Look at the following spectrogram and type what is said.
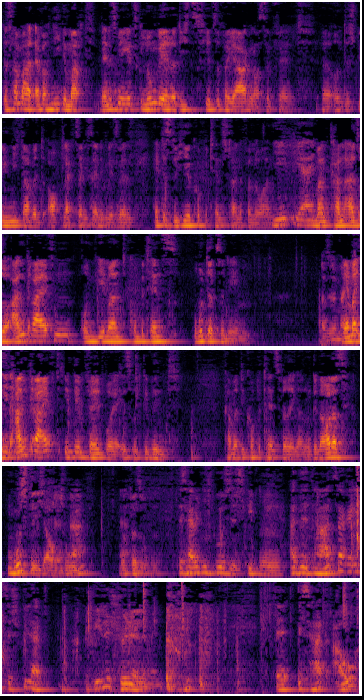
das haben wir halt einfach nie gemacht. Wenn es mir jetzt gelungen wäre, dich hier zu verjagen aus dem Feld äh, und das Spiel nicht damit auch gleichzeitig zu Ende gewesen wäre, hättest du hier Kompetenzsteine verloren. Man kann also angreifen, um jemand Kompetenz runterzunehmen. Also Wenn man ihn angreift in dem Feld, wo er ist und gewinnt, kann man die Kompetenz verringern. Und genau das musste ich auch tun Ja. und versuchen. das habe ich nicht gewusst. Es gibt, Mhm. also eine Tatsache ist, das Spiel hat viele schöne Elemente. Äh, es hat auch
